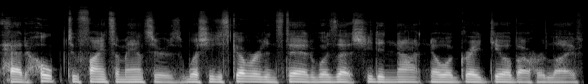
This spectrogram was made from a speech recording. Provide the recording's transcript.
had hoped to find some answers. What she discovered instead was that she did not know a great deal about her life.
